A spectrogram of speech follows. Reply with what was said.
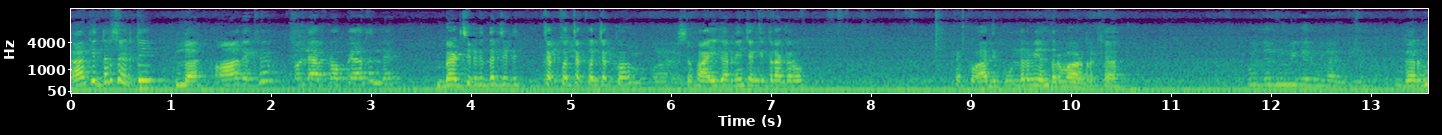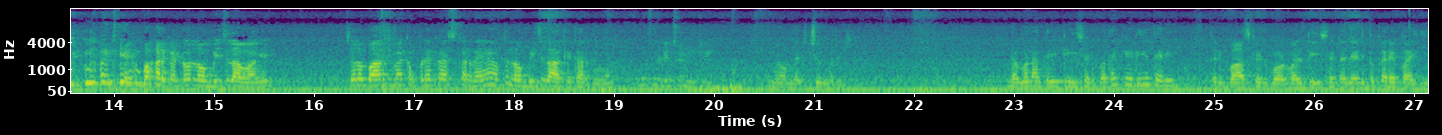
ਆ ਕਿੱਧਰ ਸਿੱਟਤੀ? ਲੈ ਆ ਦੇਖ ਉਹ ਲੈਪਟਾਪ ਪਿਆ ਥੱਲੇ। ਬੈੱਡ ਸ਼ੀਟ ਕਿੱਧਰ ਜਿਹੜੀ ਚੱਕੋ ਚੱਕੋ ਚੱਕੋ। ਸਫ਼ਾਈ ਕਰਨੀ ਚੰਗੀ ਤਰ੍ਹਾਂ ਕਰੋ। ਚੱਕੋ ਅੱਜ ਕੂਲਰ ਵੀ ਅੰਦਰ ਵਾੜ ਰੱਖਿਆ। ਕੂਲਰ ਨੂੰ ਵੀ ਗਰਮੀ ਲੱਗਦੀ ਹੈ। ਗਰਮੀ ਲੱਗਦੀ ਹੈ ਬਾਹਰ ਕੱਢੋ ਲੌਬੀ ਚ ਲਾਵਾਂਗੇ। ਚਲੋ ਬਾਹਰ ਮੈਂ ਕੱਪੜੇ ਪ੍ਰੈਸ ਕਰ ਰਹੇ ਨੇ ਉੱਥੇ ਲੌਬੀ ਚ ਲਾ ਕੇ ਕਰਨੀ ਆ ਥੋੜੀ ਚੁੰਨੀ। ਉਹ ਮੇਰੀ ਚੁੰਨਰੀ ਦਮਨਾ ਤੇਰੀ ਟੀ-ਸ਼ਰਟ ਪਤਾ ਕਿਹੜੀ ਹੈ ਤੇਰੀ? ਤੇਰੀ ਬਾਸਕਟਬਾਲ ਵਾਲੀ ਟੀ-ਸ਼ਰਟ ਹੈ ਜਿਹੜੀ ਤੂੰ ਘਰੇ ਪਾਈ ਜੀ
